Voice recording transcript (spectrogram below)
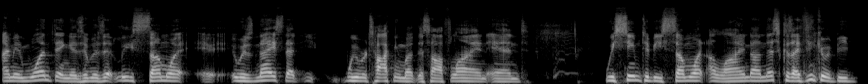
I mean, one thing is it was at least somewhat. It was nice that we were talking about this offline, and we seem to be somewhat aligned on this because I think it would be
